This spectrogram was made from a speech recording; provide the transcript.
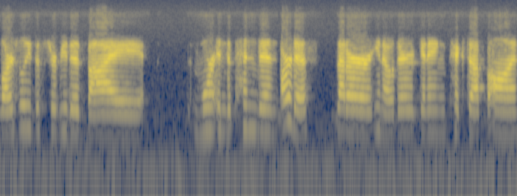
largely distributed by more independent artists that are, you know, they're getting picked up on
